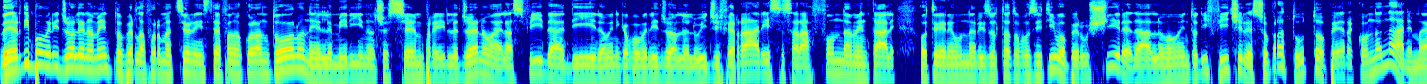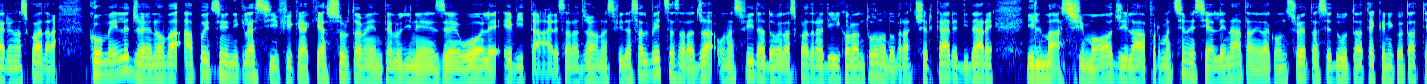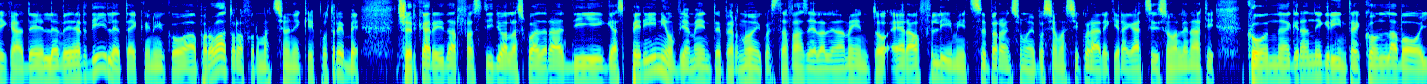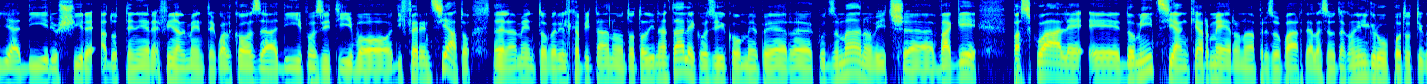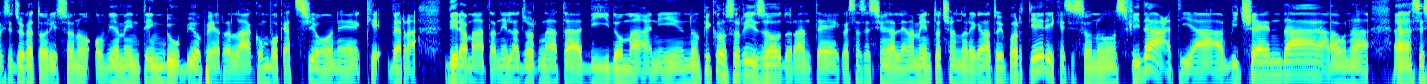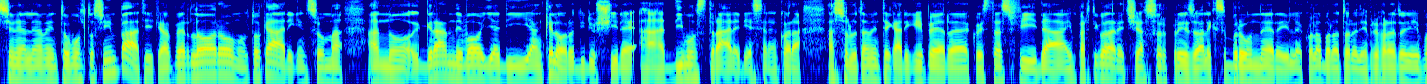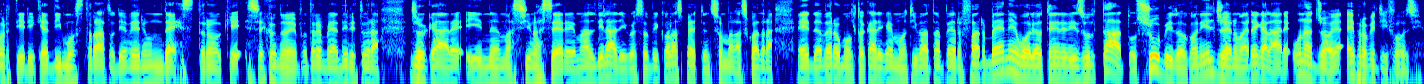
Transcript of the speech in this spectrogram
Venerdì pomeriggio allenamento per la formazione di Stefano Colantuono, nel mirino c'è sempre il Genoa e la sfida di domenica pomeriggio al Luigi Ferraris sarà fondamentale ottenere un risultato positivo per uscire dal momento difficile e soprattutto per condannare magari una squadra come il Genova a posizioni di classifica che assolutamente l'Udinese vuole evitare. Sarà già una sfida salvezza, sarà già una sfida dove la squadra di Colantuono dovrà cercare di dare il massimo. Oggi la formazione si è allenata nella consueta seduta tecnico-tattica del venerdì, le tecnico ha provato la formazione che potrebbe cercare di dar fastidio alla squadra di Gasperini, ovviamente per noi questa fase dell'allenamento era off limits, però insomma possiamo assicurare che i ragazzi si sono allenati con grande grinta e con la voglia di riuscire ad ottenere finalmente qualcosa di positivo. Differenziato l'allenamento per il capitano Totò Di Natale, così come per Kuzmanovic, Vaghe, Pasquale e Domizi, anche Armero non ha preso parte alla seduta con il gruppo, tutti questi giocatori sono ovviamente in dubbio per la convocazione convocazione che verrà diramata nella giornata di domani. Un piccolo sorriso durante questa sessione di allenamento ci hanno regalato i portieri che si sono sfidati a vicenda, a una uh, sessione di allenamento molto simpatica per loro, molto carica, insomma hanno grande voglia di anche loro di riuscire a dimostrare di essere ancora assolutamente carichi per questa sfida. In particolare ci ha sorpreso Alex Brunner, il collaboratore dei preparatori dei portieri che ha dimostrato di avere un destro che secondo me potrebbe addirittura giocare in massima serie. Ma al di là di questo piccolo aspetto, insomma, la squadra è davvero molto carica e motivata per far bene, vuole ottenere risultato subito con il Genoa e regalare una gioia ai propri tifosi.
